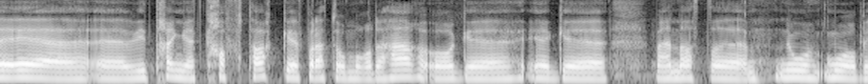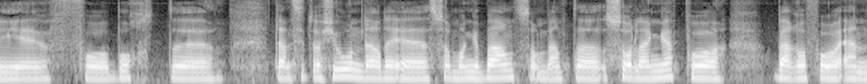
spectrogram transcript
Er, vi trenger et krafttak på dette området her, og jeg mener at nå må vi få bort den situasjonen der det er så mange barn som venter så lenge på bare å få en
